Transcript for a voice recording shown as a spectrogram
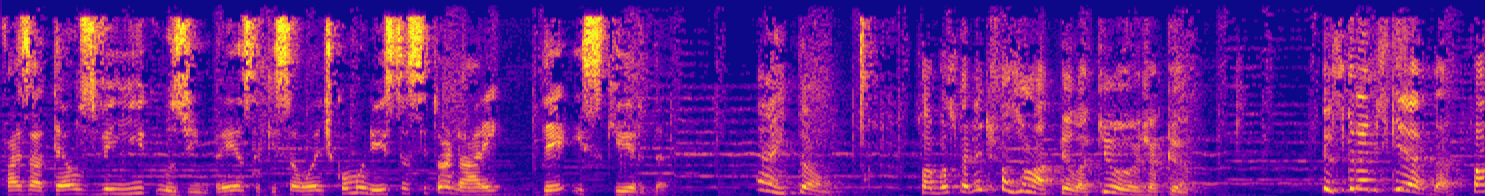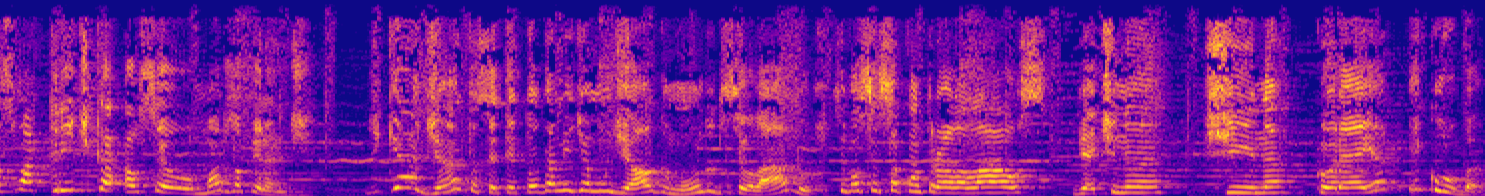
Faz até os veículos de imprensa que são anticomunistas se tornarem de esquerda. É, então. Só gostaria de fazer um apelo aqui, ô Jacan. Extrema esquerda, faça uma crítica ao seu modus operandi. De que adianta você ter toda a mídia mundial do mundo do seu lado se você só controla Laos, Vietnã, China, Coreia e Cuba?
